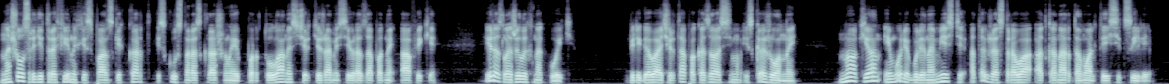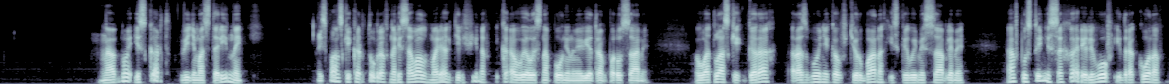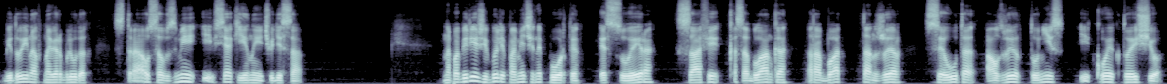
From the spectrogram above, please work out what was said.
нашел среди трофейных испанских карт искусно раскрашенные портуланы с чертежами северо-западной Африки и разложил их на койке. Береговая черта показалась ему искаженной, но океан и море были на месте, а также острова от Канар до Мальты и Сицилии. На одной из карт, видимо старинной, испанский картограф нарисовал в морях дельфинов и каравеллы с наполненными ветром парусами, в Атласских горах разбойников в тюрбанах и с кривыми саблями, а в пустыне Сахаре львов и драконов, бедуинов на верблюдах, страусов, змей и всякие иные чудеса. На побережье были помечены порты Эссуэйра, Сафи, Касабланка, Рабат, Танжер, Сеута, Алжир, Тунис и кое-кто еще.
